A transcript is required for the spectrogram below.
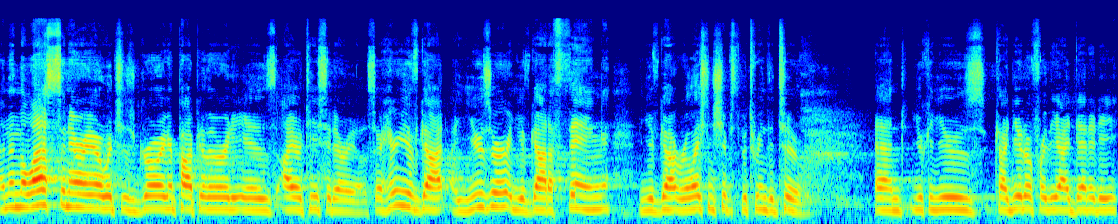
And then the last scenario, which is growing in popularity, is IoT scenarios. So here you've got a user and you've got a thing, and you've got relationships between the two. And you can use Cognito for the identity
